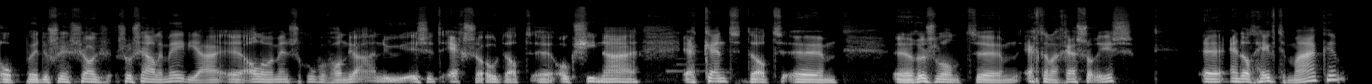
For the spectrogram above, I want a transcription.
op eh, de sociale media uh, allemaal mensen roepen van ja, nu is het echt zo dat uh, ook China erkent dat uh, Rusland ehm, echt een agressor is. en dat heeft te maken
